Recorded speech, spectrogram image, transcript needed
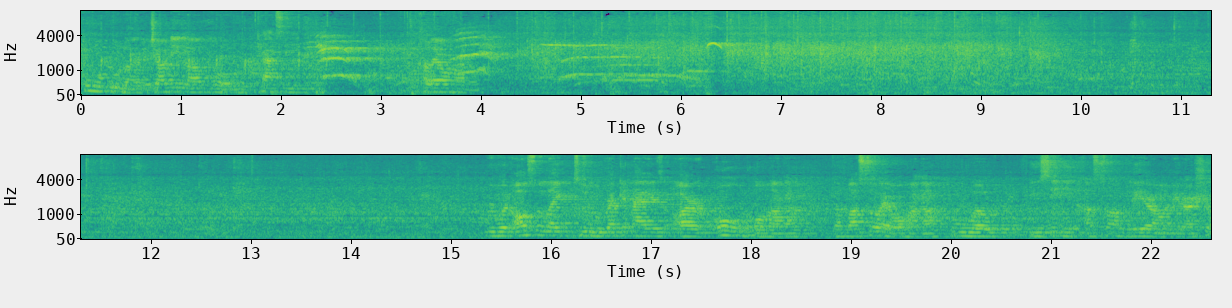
Kumuhula, Johnny Lum Ho, Cassie Kaleohano. We would also like to recognize our own Ohana, the Masoe Ohana, who will be singing a song later on in our show.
